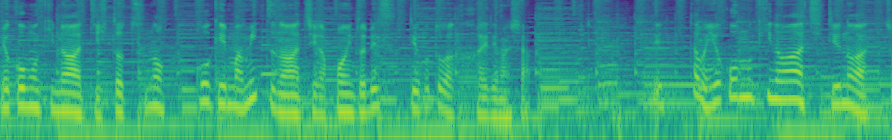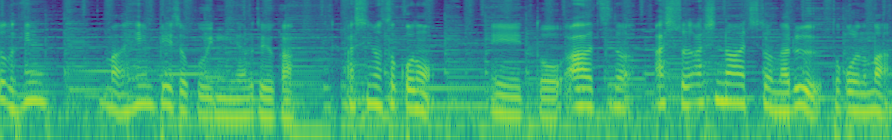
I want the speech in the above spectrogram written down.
横向きのアーチ1つの合計ま3つのアーチがポイントですっていうことが書かれてました。で、多分横向きのアーチっていうのはちょっと変,、まあ、扁平足になるというか、足の底の、えーと、アーチの足と足のアーチとなるところの、まあ、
